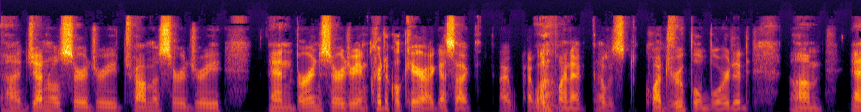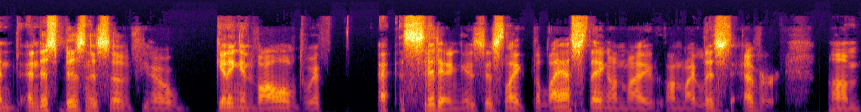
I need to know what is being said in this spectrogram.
uh, general surgery, trauma surgery, and burn surgery and critical care. I guess I, I at Wow. one point I, I was quadruple boarded. Um, and and this business of you know getting involved with sitting is just like the last thing on my on my list ever. Um,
